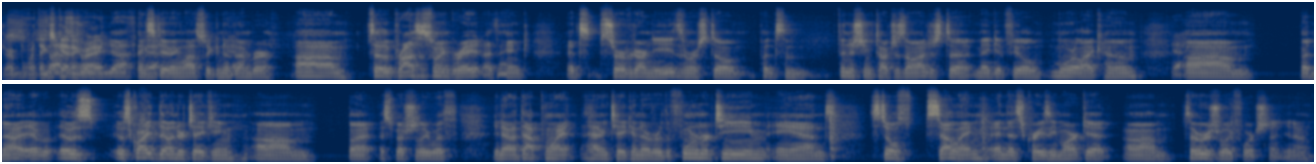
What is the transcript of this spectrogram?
Right before Thanksgiving, week- right? Yeah, Thanksgiving last week in November. Um, so the process went great. I think it's served our needs, and we're still putting some finishing touches on it just to make it feel more like home. Yeah. Um, but no, it, it was it was quite the undertaking. Um, but especially with you know at that point having taken over the former team and still selling in this crazy market. Um, so we were just really fortunate, you know,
